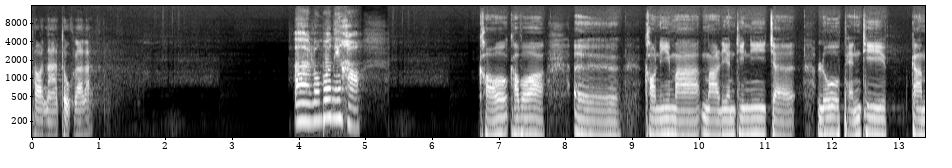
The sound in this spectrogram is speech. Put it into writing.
ภาวนาถูกแล้วล่ะเออหลวงพ่อนี่เขาเขาเขาบอกว่าเออคราวนี้มามาเรียนที่นี่จะรู้แผนที่กรรม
